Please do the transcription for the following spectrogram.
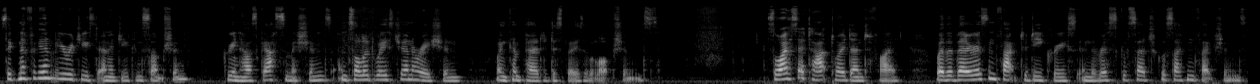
significantly reduced energy consumption, greenhouse gas emissions, and solid waste generation when compared to disposable options. So I set out to identify whether there is in fact a decrease in the risk of surgical site infections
